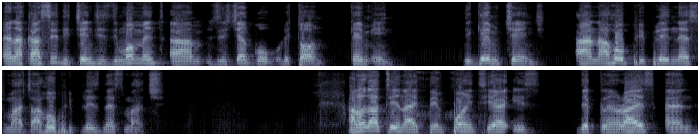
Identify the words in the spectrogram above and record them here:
And I can see the changes the moment um Zinchenko return came in. The game changed. And I hope he plays next match. I hope he plays next match. Another thing I pinpoint here is Declan Rice and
